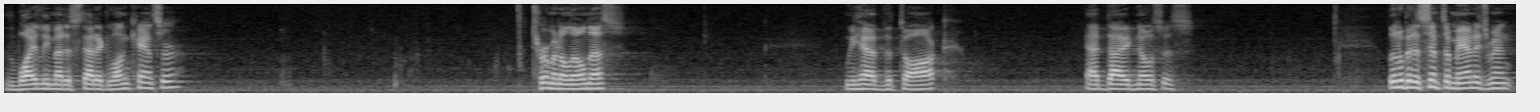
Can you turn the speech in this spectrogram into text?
with widely metastatic lung cancer, terminal illness. We had the talk at diagnosis. A little bit of symptom management.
